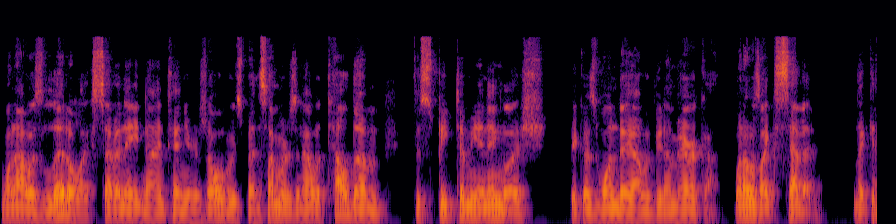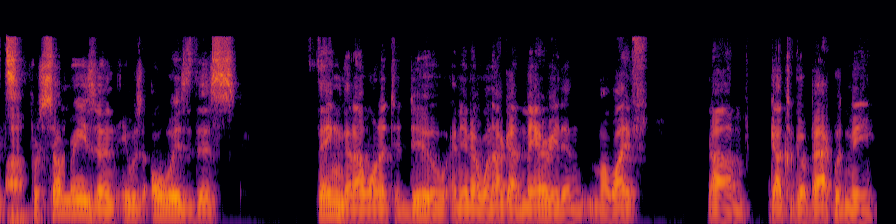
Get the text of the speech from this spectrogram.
when I was little, like seven, eight, nine, ten years old, we would spend summers, and I would tell them to speak to me in English because one day I would be in America. When I was like seven, like it's wow. for some reason it was always this thing that I wanted to do. And you know, when I got married and my wife um, got to go back with me,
